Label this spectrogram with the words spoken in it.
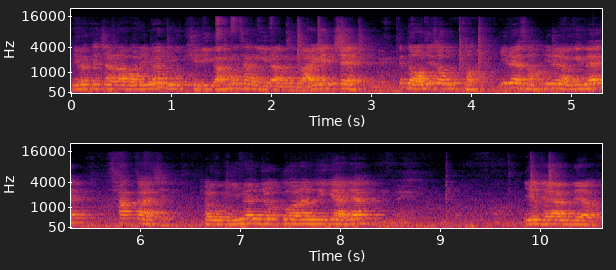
이렇게 잘라버리면 이 길이가 항상 2라는 거 알겠지? 근데 어디서부터? 1에서 1을 여기네 4까지 결국 이면적 구하라는 얘기 아니야? 이해돼요 안 돼요?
